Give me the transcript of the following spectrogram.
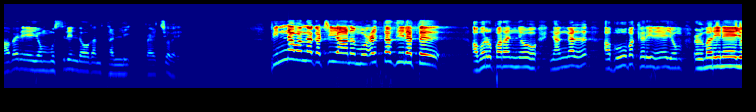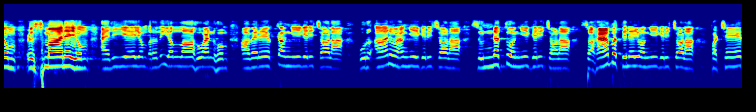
അവരെയും മുസ്ലിം ലോകം തള്ളി. പഴച്ചു അവർ. പിന്നെ വന്ന കക്ഷിയാണ് മുഴത്തസിലത്ത് അവർ പറഞ്ഞു ഞങ്ങൾ അബൂബക്കറിനെയും ഉമറിനെയും ഉസ്മാനെയും അലിയെയും റളിയല്ലാഹു അൻഹും അവരെയൊക്കെ അംഗീകരിച്ചോളാ. ഖുർആാനും അംഗീകരിച്ചോളാ. സുന്നത്തും അംഗീകരിച്ചോളാ. സ്വഹാബത്തിനെയും അംഗീകരിച്ചോളാ. പക്ഷേ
